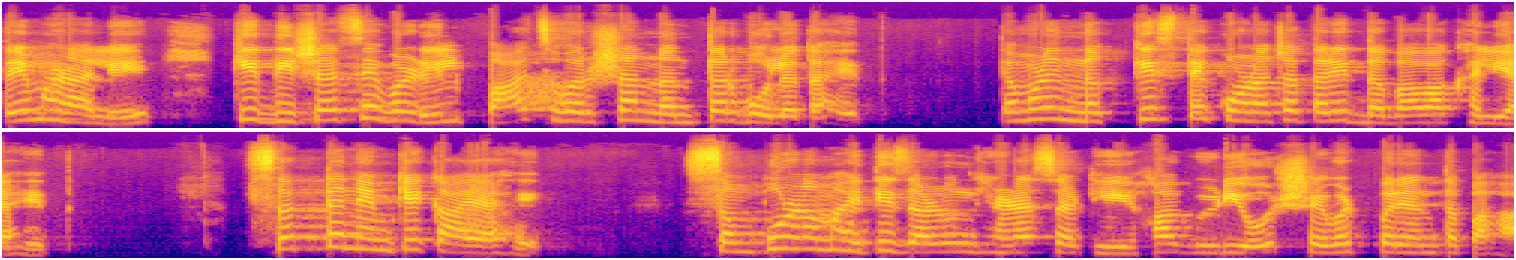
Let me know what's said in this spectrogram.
ते म्हणाले की दिशाचे वडील पाच वर्षांनंतर बोलत आहेत. त्यामुळे नक्कीच ते कोणाच्या तरी दबावाखाली आहेत. सत्य नेमके काय आहे? संपूर्ण माहिती जाणून घेण्यासाठी हा व्हिडिओ शेवटपर्यंत पहा.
